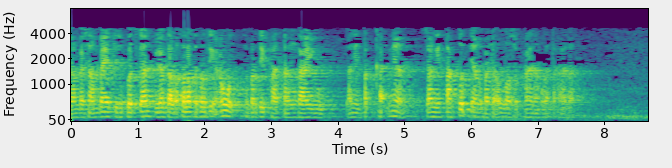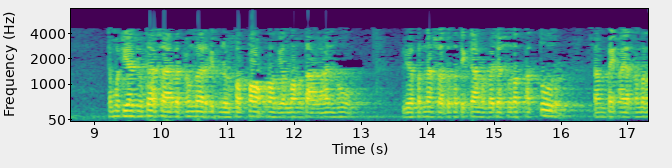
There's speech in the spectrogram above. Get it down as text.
Sampai-sampai disebutkan beliau kalau sholat seperti ud Seperti batang kayu Langit tegaknya, langit takutnya kepada Allah subhanahu wa ta'ala Kemudian juga sahabat Umar ibn al-Khattab radhiyallahu taala anhu, beliau pernah suatu ketika membaca surat At-Tur sampai ayat nomor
